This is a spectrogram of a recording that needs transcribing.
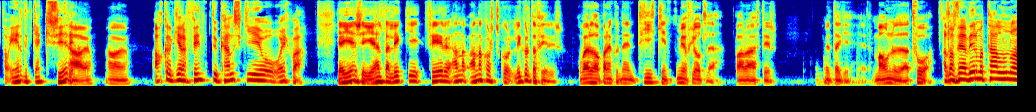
þá er þetta gegn séri já, já, já, já. okkur að gera fymtu kannski og, og eitthvað Já, ég eins og ég held að liggi fyrir, annar, annarkost sko, liggur þetta fyrir og verður þá bara einhvern veginn tilkynnt mjög fljótlega, bara eftir, veit ekki, mánuði eða tvo. Alltaf þegar við erum að tala núna,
